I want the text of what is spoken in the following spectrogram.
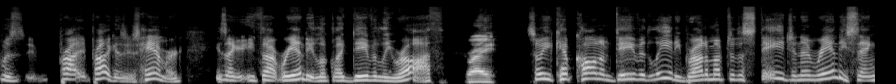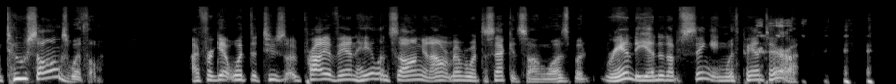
was probably probably because he was hammered. He's like he thought Randy looked like David Lee Roth, Right. so he kept calling him David Lee. And he brought him up to the stage, and then Randy sang two songs with him. I forget what the two probably a Van Halen song, and I don't remember what the second song was. But Randy ended up singing with Pantera. it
